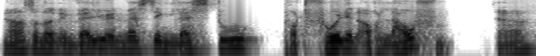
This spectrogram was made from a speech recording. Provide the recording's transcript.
ja, sondern im Value Investing lässt du Portfolien auch laufen. Ja.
